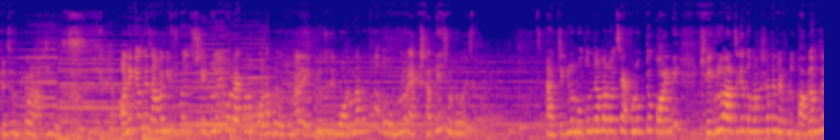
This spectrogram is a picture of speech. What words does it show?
পেছন থেকে আমার হাসি অনেকে ওকে জামা গিফট করেছে সেগুলোই ওর এখনও পরা হয়ে ওঠে না। আর এগুলো যদি বড় না হতো না তো ওগুলো একসাথেই ছোট হয়ে যেত। আর যেগুলো নতুন জামা রয়েছে এখন অব্দিও পরেনি। সেগুলো আজকে তোমাদের সাথে ভাবলাম যে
